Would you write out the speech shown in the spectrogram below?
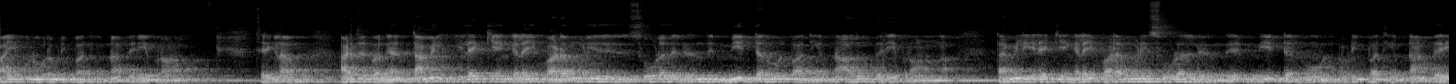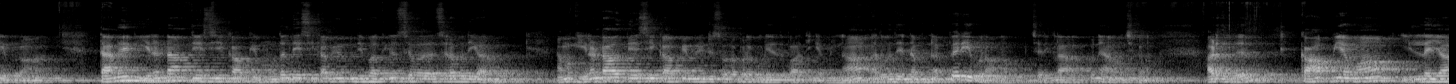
ஆய்வு நூல் அப்படின்னு பார்த்தீங்கன்னா பெரிய புராணம். சரிங்களா? அடுத்தது பாருங்கள் தமிழ் இலக்கியங்களை வடமொழி சூழலிலிருந்து மீட்ட நூல் பார்த்திங்க அப்படின்னா அதுவும் பெரிய புராணம் தான். தமிழ் இலக்கியங்களை வடமொழி சூழலிலிருந்து மீட்ட நூல் அப்படின்னு பார்த்திங்க அப்படின்னா பெரிய புராணம். தமிழின் இரண்டாம் தேசிய காப்பியம் முதல் தேசிய காப்பியம் பற்றி பார்த்திங்கன்னா சிவ சிலப்பதிகாரம். நமக்கு இரண்டாவது தேசிய காப்பியம் என்று சொல்லப்படக்கூடியது பார்த்தீங்க அப்படின்னா அது வந்து என்ன அப்படின்னா பெரிய புராணம். சரிங்களா? அப்போ ஞாபகம் வச்சுக்கணும். அடுத்தது காப்பியமா இல்லையா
